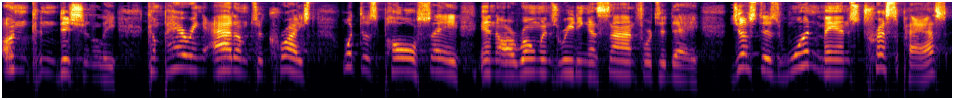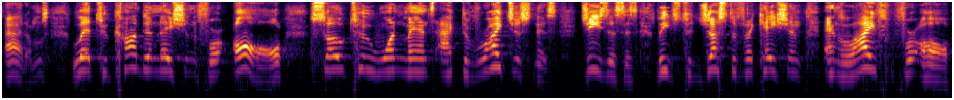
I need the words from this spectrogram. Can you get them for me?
unconditionally. Comparing Adam to Christ, what does Paul say in our Romans reading assigned for today? Just as one man's trespass, Adam's, led to condemnation for all, so too one man's act of righteousness, Jesus's, leads to justification and life for all.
